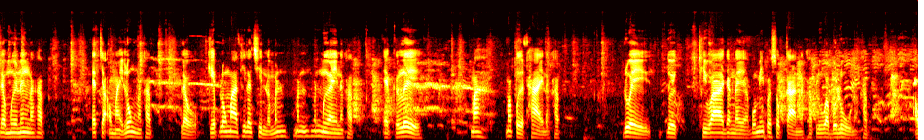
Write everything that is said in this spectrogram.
แล้วมือหนึงนะครับแอดจะเอาไม้ลงนะครับ แล้วเก็บลงมาทีละชิ้นแล้วมันมันมันเมื่อยนะครับ แอดก็เลยมามาเปิดถ่ายนะครับ ด้วยด้วยที่ว่าจังไดอะบ่มีประสบการณ์นะครับ หรือว่าบ่รู้นะครับ เอา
